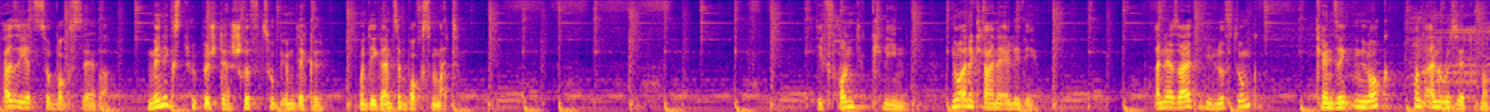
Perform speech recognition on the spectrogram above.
Also jetzt zur Box selber. Minix typisch der Schriftzug im Deckel und die ganze Box matt. Die Front clean, nur eine kleine LED. An der Seite die Lüftung, Kensington Lock und ein Reset-Knopf.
